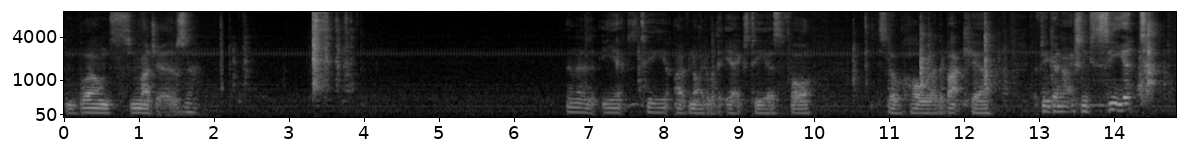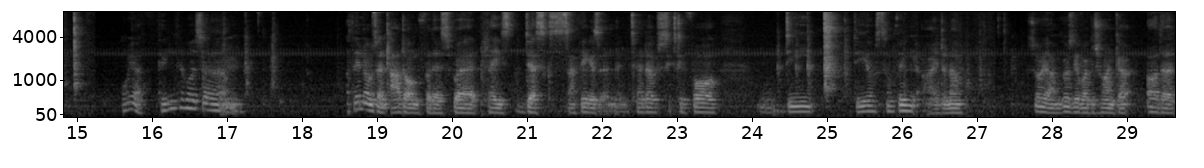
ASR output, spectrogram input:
some brown smudges. Then there's an EXT. I have no idea what the EXT is for. This little hole at the back here. If you can actually see it. Oh yeah, I think there was um I think there was an add-on for this where it plays discs, I think it's a Nintendo 64 D D or something, I don't know. So yeah, I'm gonna see if I can try and get other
